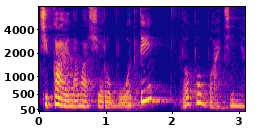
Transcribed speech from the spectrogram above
Чекаю на ваші роботи. До побачення!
